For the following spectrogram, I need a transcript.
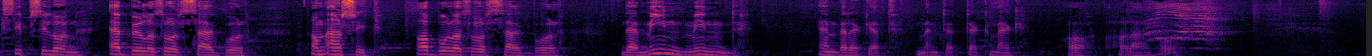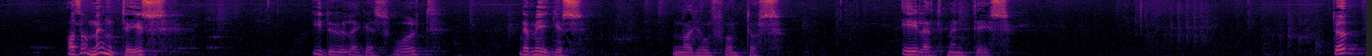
XY ebből az országból, a másik abból az országból, de mind-mind embereket mentettek meg a halálból. Az a mentés időleges volt, de mégis nagyon fontos. Életmentés. Több,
